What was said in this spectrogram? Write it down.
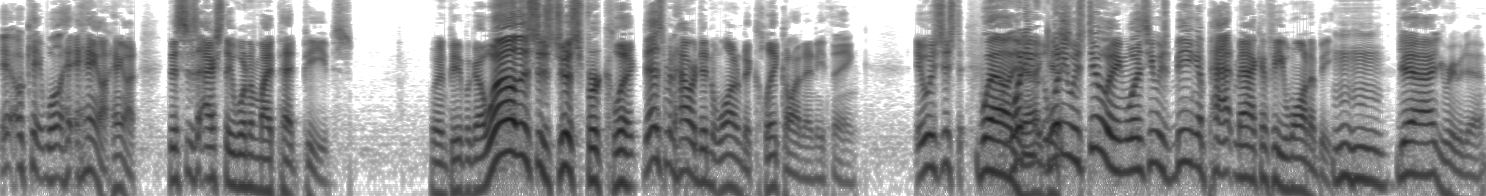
Yeah, okay, well, h- hang on, hang on. This is actually one of my pet peeves. When people go, well, this is just for click. Desmond Howard didn't want him to click on anything. It was just Well, what yeah, he what he was doing was he was being a Pat McAfee wannabe. Mm-hmm. Yeah, I agree with that.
